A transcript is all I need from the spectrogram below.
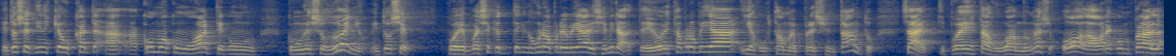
Entonces tienes que buscarte a, cómo acomodarte con, con, esos dueños. Entonces, porque puede ser que tú tengas una propiedad y dices, mira, te doy esta propiedad y ajustamos el precio en tanto. ¿Sabes? Puedes estar jugando en eso. O a la hora de comprarla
